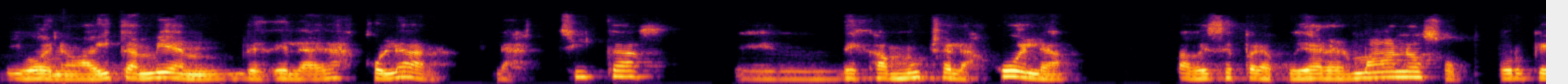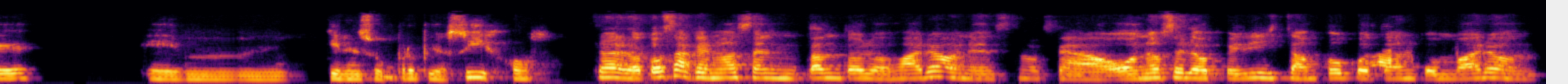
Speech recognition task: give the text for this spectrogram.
bueno, ahí también, desde la edad escolar, las chicas eh, dejan mucho la escuela, a veces para cuidar hermanos o porque em, tienen sus propios hijos. Claro, cosas que no hacen tanto los varones, o sea, o no se lo pedís tampoco tanto un varón.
